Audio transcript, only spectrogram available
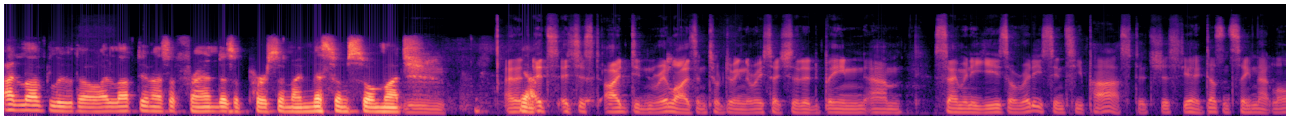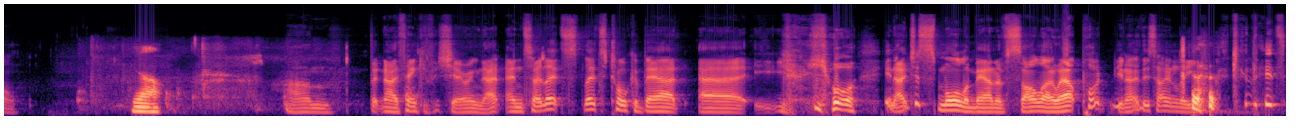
I loved Lou though. I loved him as a friend, as a person. I miss him so much. Mm. And yeah. it's it's just I didn't realize until doing the research that it had been um, so many years already since he passed. It's just yeah, it doesn't seem that long. Yeah. Um, but no, thank you for sharing that. And so let's let's talk about uh, your you know just small amount of solo output. You know, this only it's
